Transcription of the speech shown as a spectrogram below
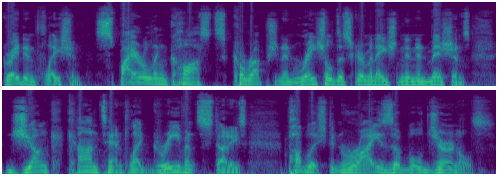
Great inflation, spiraling costs, corruption and racial discrimination in admissions, junk content like grievance studies published in risable journals.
